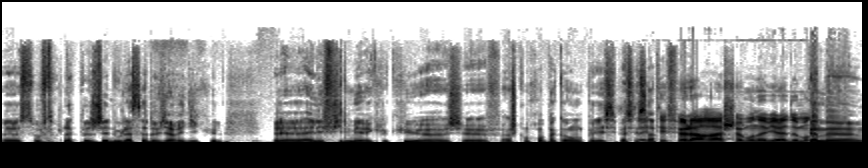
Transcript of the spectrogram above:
euh, sauf dans la post-gène où là, ça devient ridicule. Euh, elle est filmée avec le cul. euh, je, enfin, je comprends pas comment on peut laisser passer Ça ça. a été fait à l'arrache, à mon avis, à la demande. Comme, euh,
